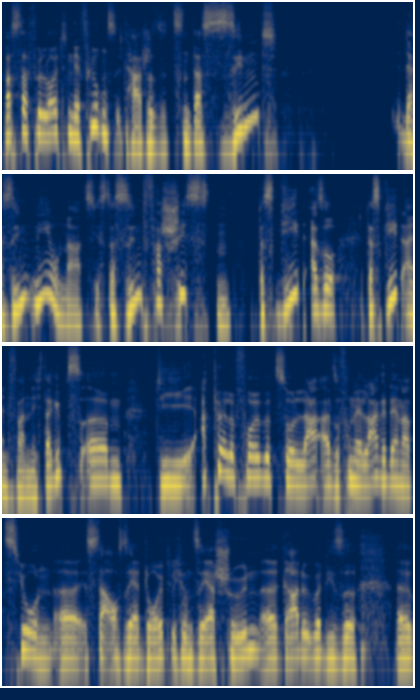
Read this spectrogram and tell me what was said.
was da für Leute in der Führungsetage sitzen. Das sind, das sind Neonazis, das sind Faschisten. Das geht, also, das geht einfach nicht. Da gibt es ähm, die aktuelle Folge zur La also von der Lage der Nation äh, ist da auch sehr deutlich und sehr schön, äh, gerade über diese äh,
